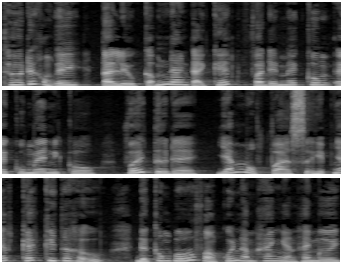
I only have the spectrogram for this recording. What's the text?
Thưa Đức Hồng Y, tài liệu Cẩm nang đại kết và Demecum Ecumenico với tựa đề Giám mục và sự hiệp nhất các ký tơ hữu được công bố vào cuối năm 2020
